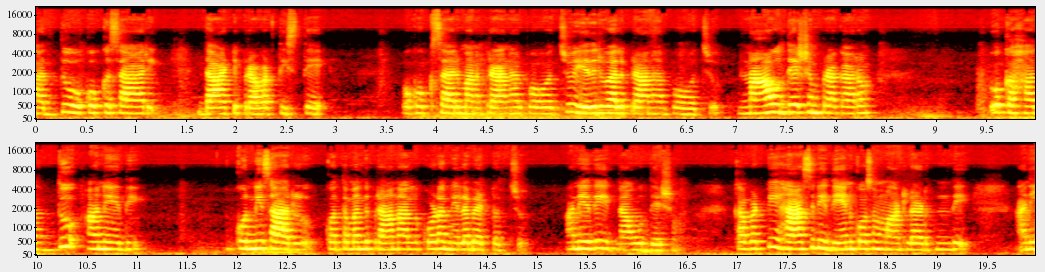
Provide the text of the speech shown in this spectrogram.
హద్దు ఒక్కొక్కసారి దాటి ప్రవర్తిస్తే ఒక్కొక్కసారి మన ప్రాణాలు పోవచ్చు ఎదురు వాళ్ళ ప్రాణాలు పోవచ్చు. నా ఉద్దేశం ప్రకారం ఒక హద్దు అనేది కొన్నిసార్లు కొంతమంది ప్రాణాలను కూడా నిలబెట్టొచ్చు అనేది నా ఉద్దేశం. కాబట్టి హాసిని దేనికోసం మాట్లాడుతుంది అని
